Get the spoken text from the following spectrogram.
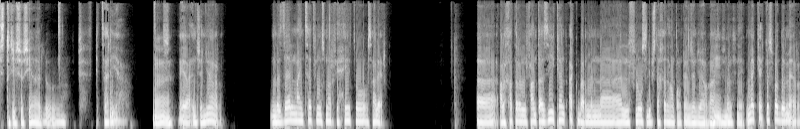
statut social و... pizzeria. آه. يا ingénieur مازال ال mindset في المسمار في حيطه salaire آه على خاطر ال fantaisie كانت أكبر من آه الفلوس اللي باش تاخذها en tant qu'ingénieur غادي. فهمتني ما كان كسوا دمير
